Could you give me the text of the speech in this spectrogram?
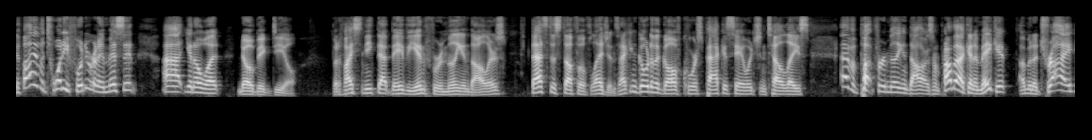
If I have a 20 footer and I miss it, uh, you know what? No big deal. But if I sneak that baby in for a million dollars, that's the stuff of legends. I can go to the golf course, pack a sandwich, and tell Lace, I have a putt for a million dollars. I'm probably not going to make it. I'm going to try.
